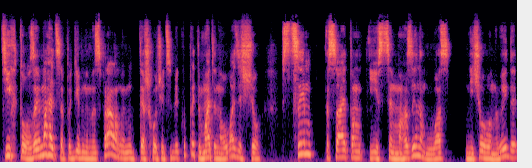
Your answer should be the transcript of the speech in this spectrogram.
ті, хто займається подібними справами, ну, теж хочуть собі купити, майте на увазі, що з цим сайтом і з цим магазином у вас нічого не вийде,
